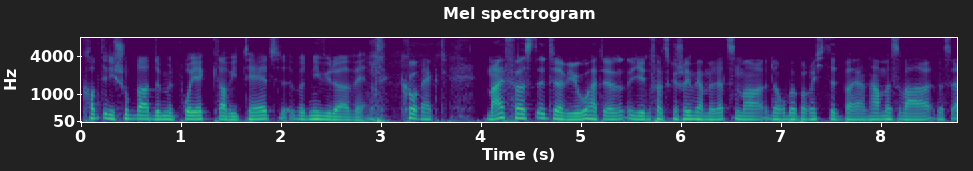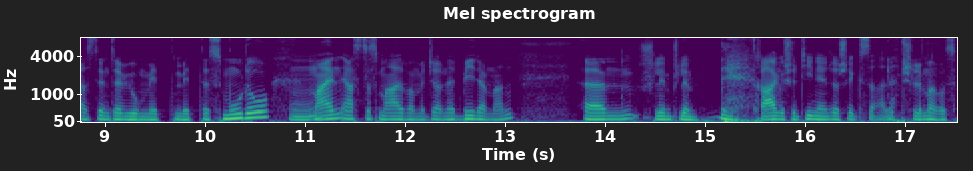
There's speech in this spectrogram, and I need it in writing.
kommt in die Schublade mit Projekt Gravität, wird nie wieder erwähnt. Korrekt. My First Interview hat er jedenfalls geschrieben. Wir haben ja letztes Mal darüber berichtet. Bei Herrn Hammes war das erste Interview mit, mit Smudo. Mhm. Mein erstes Mal war mit Janet Biedermann. Ähm, Schlimm, schlimm. Tragische Teenager-Schicksale. Schlimmeres.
